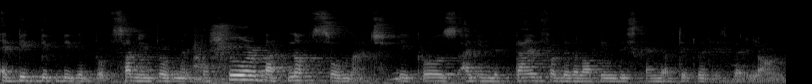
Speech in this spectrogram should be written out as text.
a big, big, big improve, some improvement for sure, but not so much because I mean the time for developing this kind of treatment is very long.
